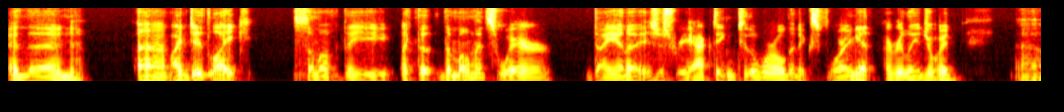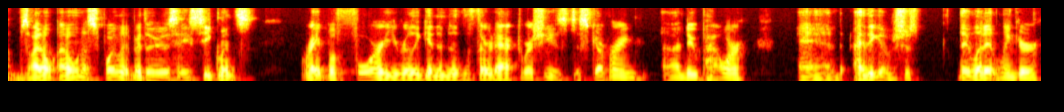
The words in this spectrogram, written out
And then um, I did like some of the like the the moments where Diana is just reacting to the world and exploring it. I really enjoyed. Um, so I don't I don't want to spoil it, but there's a sequence right before you really get into the third act where she's discovering uh, new power, and I think it was just they let it linger,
